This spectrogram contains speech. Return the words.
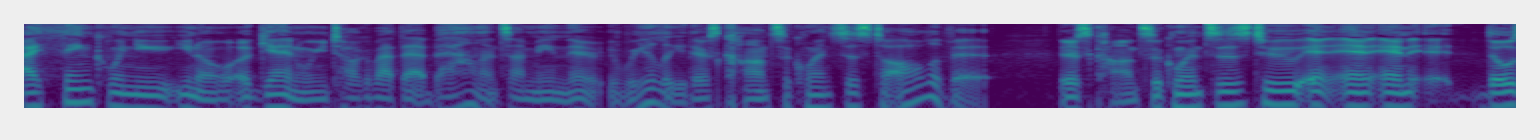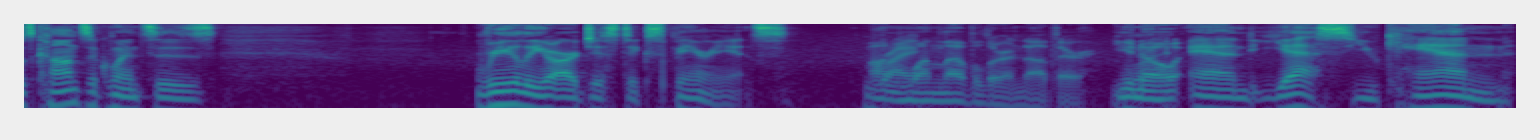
I think when you, you know, again, when you talk about that balance, I mean, there really there's consequences to all of it. There's consequences to, and and, and those consequences really are just experience on Right. one level or another, you know. And yes, you can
